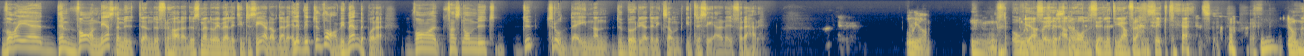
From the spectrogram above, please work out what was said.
Vad är den vanligaste myten du får höra, du som ändå är väldigt intresserad av det här? Eller vet du vad, vi vänder på det. Vad, fanns någon myt du trodde innan du började liksom intressera dig för det här? Oh ja, Mm. Oh ja, säger flesta. han och håller sig lite grann för ansiktet. de,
